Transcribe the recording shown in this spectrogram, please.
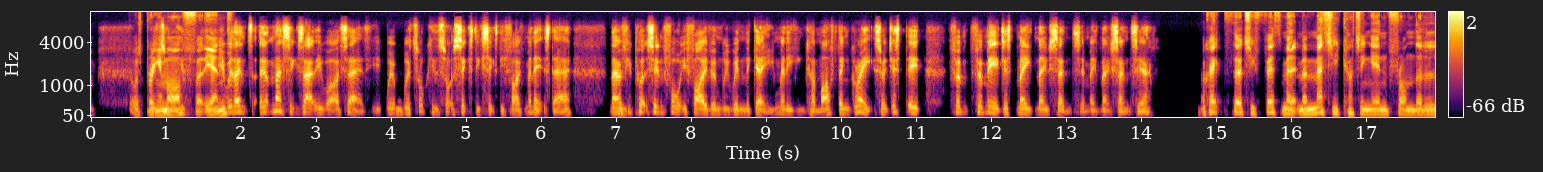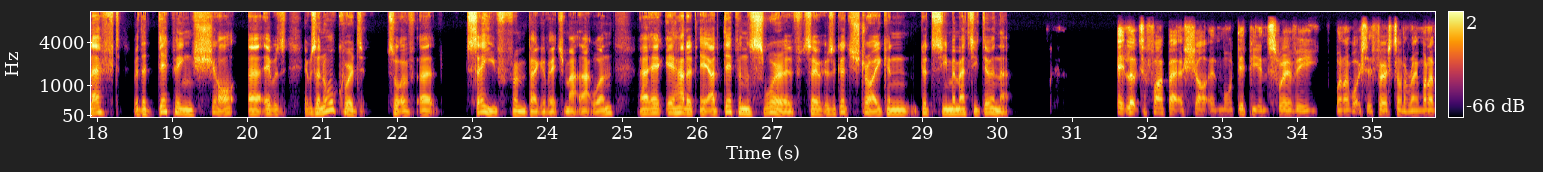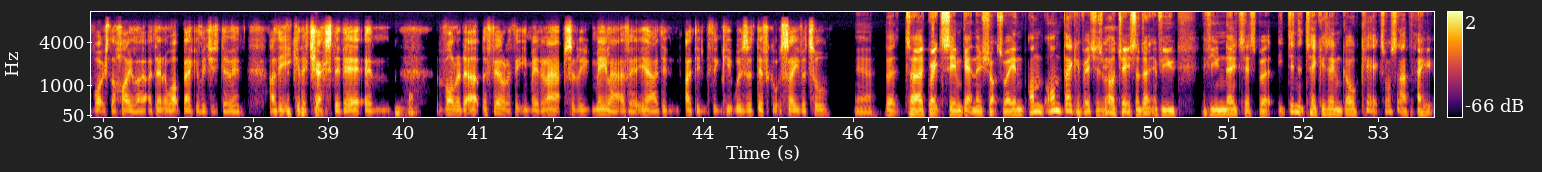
Always bring him talking- off at the end. you were then, and that's exactly what I said. We're, we're talking sort of 60, 65 minutes there. Now, if he puts in 45 and we win the game and he can come off, then great. So it just, it for, for me, it just made no sense. It made no sense. Yeah. Okay, 35th minute. Mehmeti cutting in from the left with a dipping shot. Uh, it was it was an awkward sort of uh, save from Begovic, Matt. That one. Uh, it, it had a it had dip and swerve, so it was a good strike and good to see Mehmeti doing that. It looked a far better shot and more dippy and swervy when I watched it first time around. When I've watched the highlight, I don't know what Begovic is doing. I think he could have chested it and volleyed it up the field. I think he made an absolute meal out of it. Yeah, I didn't. I didn't think it was a difficult save at all. Yeah, but uh, great to see him getting those shots away, and on on Begovic as well, Jason. I don't know if you if you noticed, but he didn't take his own goal kicks. What's that about?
